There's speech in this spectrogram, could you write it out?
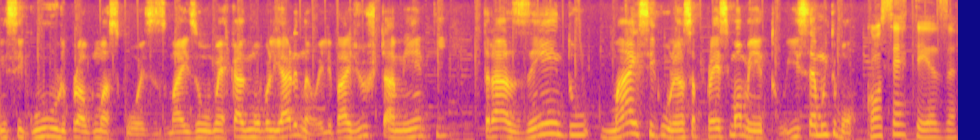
inseguro para algumas coisas. Mas o mercado imobiliário não, ele vai justamente trazendo mais segurança para esse momento. Isso é muito bom. Com certeza.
